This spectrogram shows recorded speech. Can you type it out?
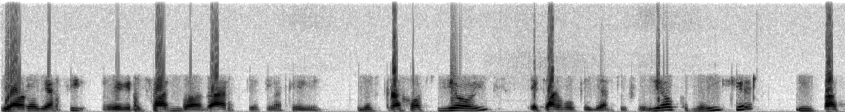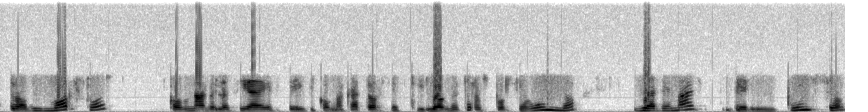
Y ahora ya sí, regresando a DART, que es la que nos trajo aquí hoy es algo que ya sucedió, como dije, impactó a Dimorphos con una velocidad de 6,14 kilómetros por segundo y además del impulso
